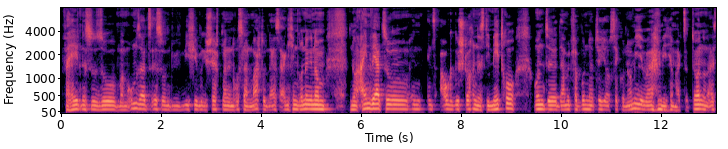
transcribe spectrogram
Verhältnis so beim Umsatz ist und wie viel Geschäft man in Russland macht. Und da ist eigentlich im Grunde genommen nur ein Wert so in, ins Auge gestochen, ist die Metro und äh, damit verbunden natürlich auch Seconomy, weil Mediamarkt Saturn und alles,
